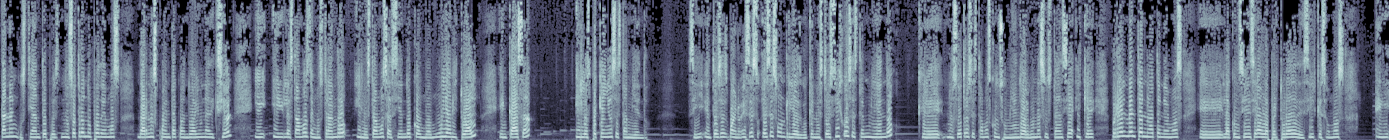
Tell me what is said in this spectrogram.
tan angustiante, pues nosotros no podemos darnos cuenta cuando hay una adicción y, y lo estamos demostrando y lo estamos haciendo como muy habitual en casa. y los pequeños están viendo. ¿Sí? Entonces, bueno, ese es, ese es un riesgo, que nuestros hijos estén viendo que nosotros estamos consumiendo alguna sustancia y que realmente no tenemos eh, la conciencia o la apertura de decir que somos eh,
